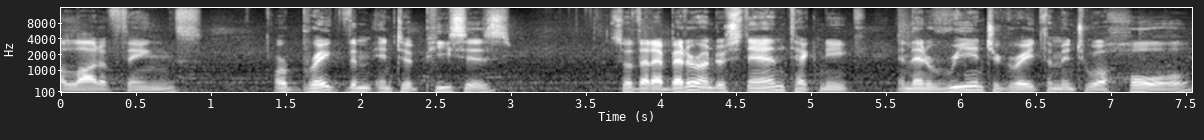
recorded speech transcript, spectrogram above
a lot of things or break them into pieces so that I better understand technique and then reintegrate them into a whole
